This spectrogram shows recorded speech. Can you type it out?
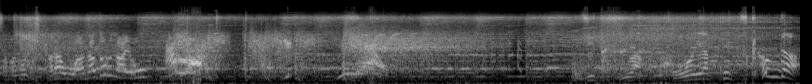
様の力を侮るなよ。実はこうやって使うんだ。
